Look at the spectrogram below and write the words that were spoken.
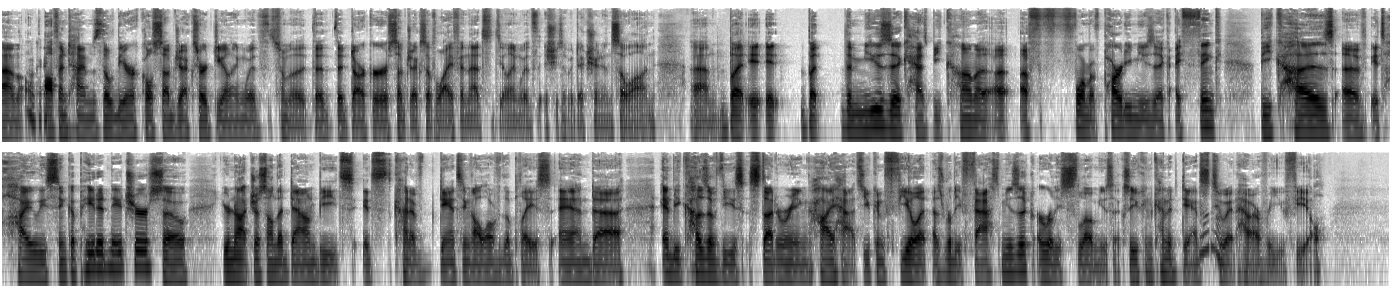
Um, okay. Oftentimes, the lyrical subjects are dealing with some of the, the, the, darker subjects of life, and that's dealing with issues of addiction and so on. Um, but it, it, but the music has become a, a, form of party music. I think because of its highly syncopated nature. So you're not just on the downbeats; it's kind of dancing all over the place, and uh, and because of these stuttering hi hats, you can feel it as really fast music or really slow music. So you can kind of dance oh. to it however you feel.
